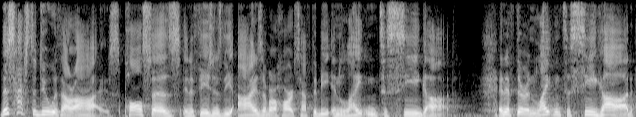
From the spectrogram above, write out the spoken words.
this has to do with our eyes. Paul says in Ephesians, the eyes of our hearts have to be enlightened to see God. And if they're enlightened to see God,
